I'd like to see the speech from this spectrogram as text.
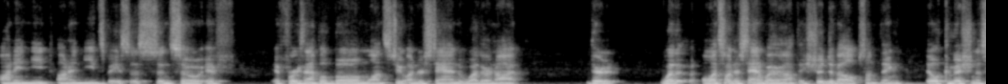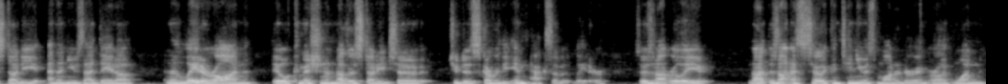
on a need on a needs basis. And so if if for example BOEM wants to understand whether or not they're whether to understand whether or not they should develop something, they'll commission a study and then use that data. And then later on, they will commission another study to to discover the impacts of it later. So there's not really not there's not necessarily continuous monitoring or like one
